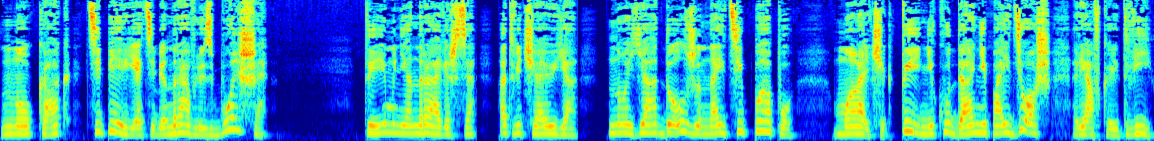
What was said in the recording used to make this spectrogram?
«Ну как, теперь я тебе нравлюсь больше?» «Ты мне нравишься», — отвечаю я, «но я должен найти папу». «Мальчик, ты никуда не пойдешь!» — рявкает Ви,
